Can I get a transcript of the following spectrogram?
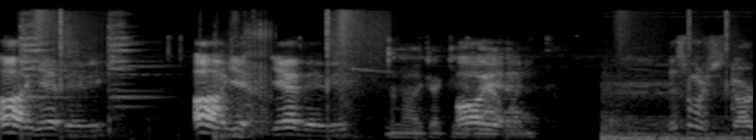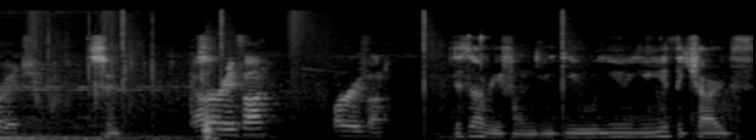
Oh, yeah, baby. Oh, yeah, yeah, baby. No, no, I directed Oh, yeah. one. This one was just garbage. Got a refund? What a refund? This is a refund. You, you, you, you use the shards.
